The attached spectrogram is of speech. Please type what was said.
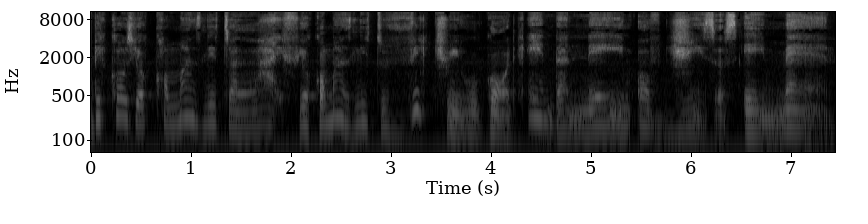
because your commands lead to life. Your commands lead to victory, oh God, in the name of Jesus. Amen.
